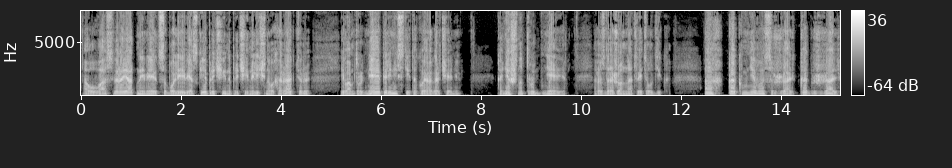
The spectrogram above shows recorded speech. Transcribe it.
а у вас, вероятно, имеются более веские причины, причины личного характера, и вам труднее перенести такое огорчение. — Конечно, труднее, — раздраженно ответил Дик. — Ах, как мне вас жаль, как жаль!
